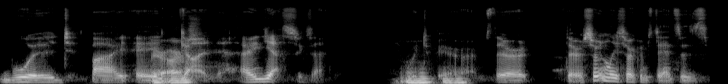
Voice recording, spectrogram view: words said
would buy a gun. I, yes, exactly. Would to Mhm, bear arms. There are there are certainly circumstances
